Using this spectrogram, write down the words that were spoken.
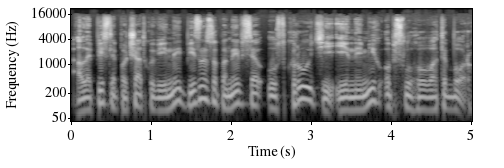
але після початку війни бізнес опинився у скруті і не міг обслуговувати борг.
